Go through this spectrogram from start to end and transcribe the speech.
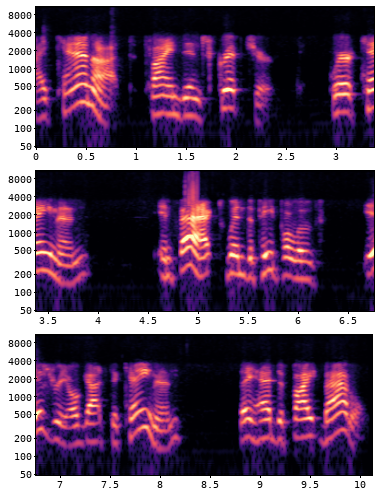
I cannot find in Scripture where Canaan, in fact, when the people of Israel got to Canaan, they had to fight battles.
